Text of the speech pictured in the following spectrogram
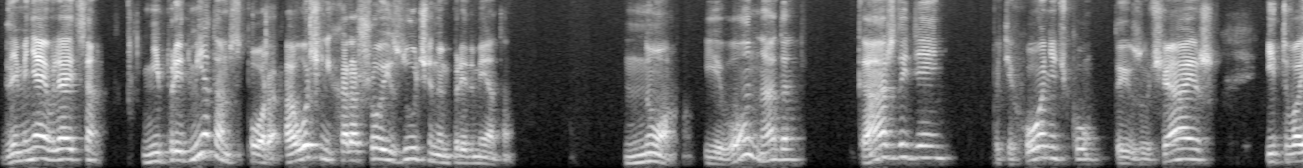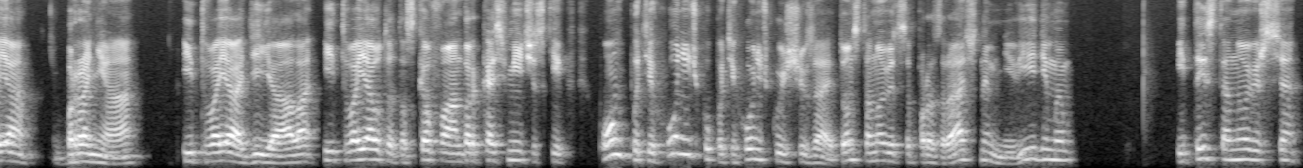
для меня является не предметом спора, а очень хорошо изученным предметом. Но его надо каждый день потихонечку ты изучаешь, и твоя броня, и твоя одеяло, и твоя вот эта скафандр космический, он потихонечку, потихонечку исчезает. Он становится прозрачным, невидимым, и ты становишься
